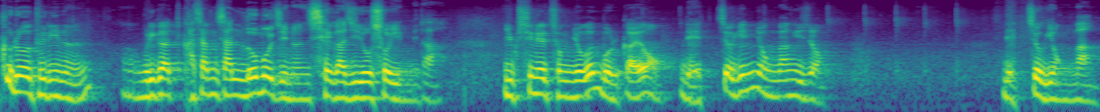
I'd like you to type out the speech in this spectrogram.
끌어들이는 어, 우리가 가장 잘 넘어지는 세 가지 요소입니다. 육신의 정욕은 뭘까요? 내적인 욕망이죠. 내적 욕망.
